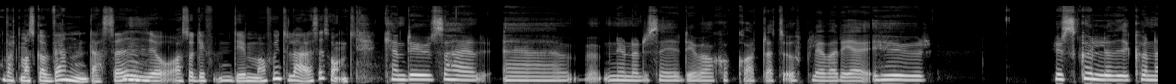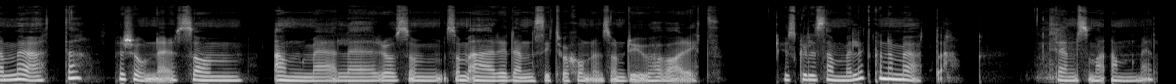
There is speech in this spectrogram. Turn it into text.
vart man ska vända sig. Mm. Och, alltså det, det, man får inte lära sig sånt. Kan du så här, eh, nu när du säger det var chockartat att uppleva det, hur, hur skulle vi kunna möta personer som anmäler och som, som är i den situationen som du har varit? Hur skulle samhället kunna möta den som har anmält?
